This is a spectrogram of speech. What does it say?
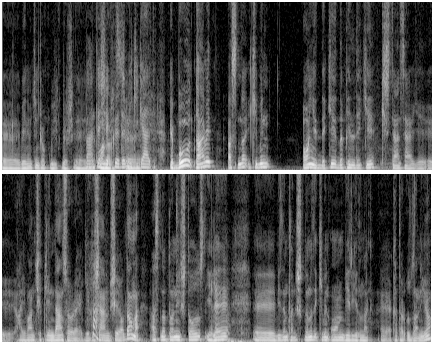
e, benim için çok büyük bir e, Ben teşekkür onur. ederim. iyi ki geldin. E, bu davet aslında 2017'deki The Pill'deki kişisel sergi e, hayvan çiftliğinden sonra gelişen bir şey oldu ama aslında Tony Stoss ile e, bizim tanışıklığımız 2011 yılına e, kadar uzanıyor.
